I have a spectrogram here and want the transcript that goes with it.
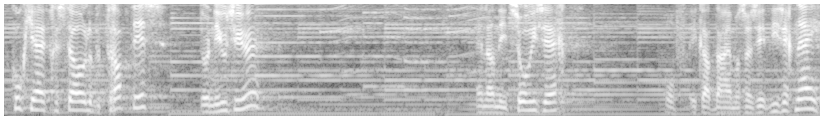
een koekje heeft gestolen, betrapt is door Nieuwsuur. En dan niet sorry zegt. Of ik had nou helemaal zo zitten. Die zegt nee,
